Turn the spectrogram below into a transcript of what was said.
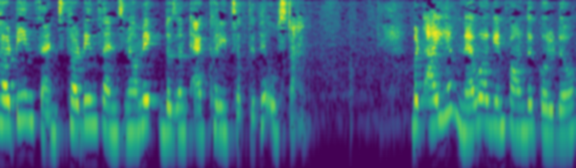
thirteen cents thirteen cents में हम एक डजन एग खरीद सकते थे उस time but I have never again found the corridor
